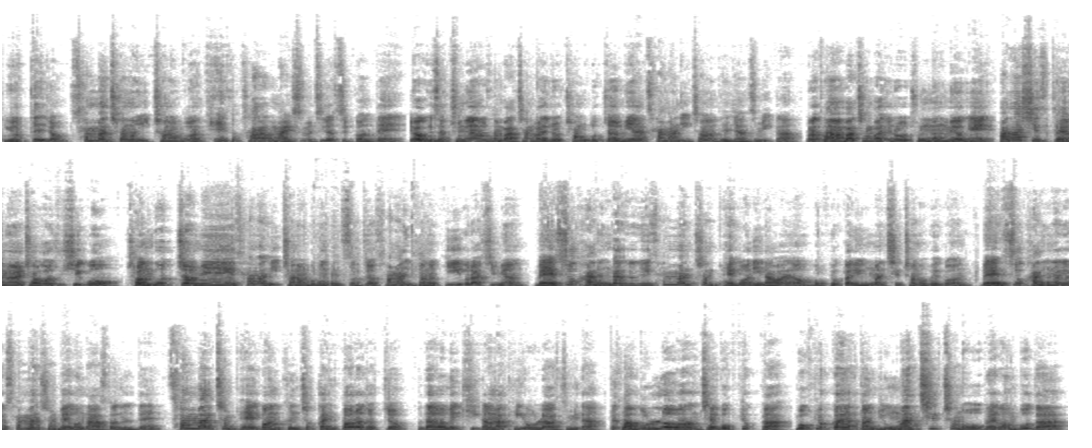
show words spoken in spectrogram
요때죠? 31,000원 2,000원 구간 계속 사라고 말씀을 드렸을 건데 여기서 중요한 것은 마찬가지로 정고점이 한 42,000원 되지 않습니까? 그렇다면 마찬가지로 종목명에 하나 시스템을 적어주시고 전고점이 42,000원 부분 됐었죠? 42,000원 기입을 하시면 매수 가능 가격이 31,100원이 나와요. 목표가 67,500원. 매수 가능 가격 31,100원 나왔었는데 31,100원 근처까지 떨어졌죠. 그 다음에 기가 막히게 올라갔습니다. 그래서 물론 제 목표가 목표가였던 67,500원보다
